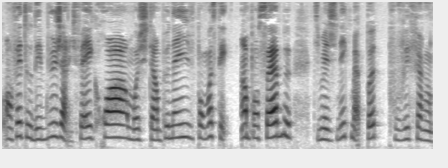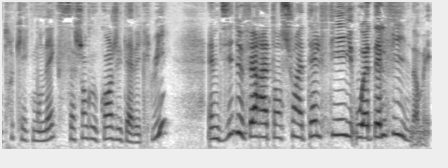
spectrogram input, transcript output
En fait, au début, j'arrivais à y croire. Moi, j'étais un peu naïve. Pour moi, c'était impensable d'imaginer que ma pote pouvait faire un truc avec mon ex, sachant que quand j'étais avec lui, elle me disait de faire attention à telle fille ou à telle fille. Non mais,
